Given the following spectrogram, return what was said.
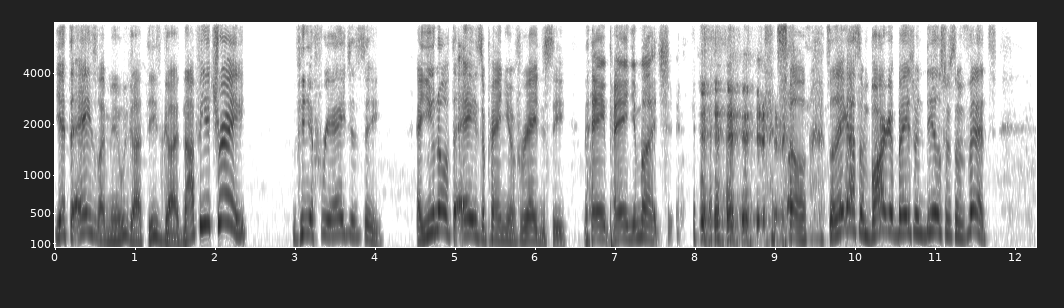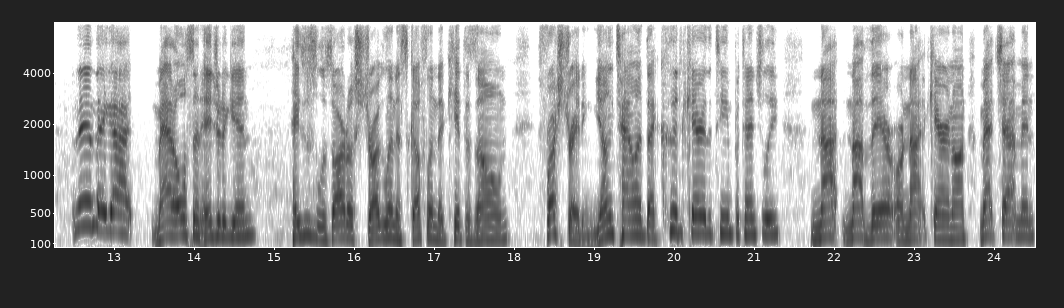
Yet the A's like, man, we got these guys not via trade, via free agency. And you know if the A's are paying you in free agency, they ain't paying you much. so so they got some bargain basement deals for some vets. And then they got Matt Olson injured again. Jesus Luzardo struggling and scuffling to hit the zone. Frustrating. Young talent that could carry the team potentially, not not there or not carrying on. Matt Chapman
